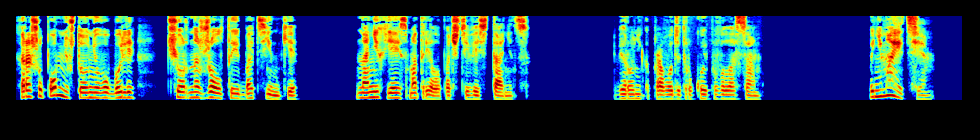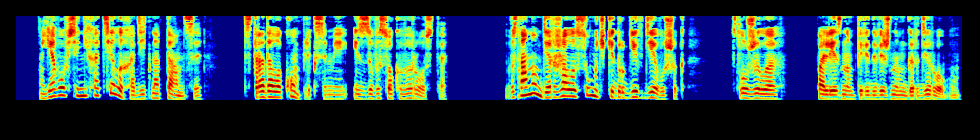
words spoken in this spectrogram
Хорошо помню, что у него были черно-желтые ботинки. На них я и смотрела почти весь танец. Вероника проводит рукой по волосам. Понимаете, я вовсе не хотела ходить на танцы — Страдала комплексами из-за высокого роста. В основном держала сумочки других девушек, служила полезным передвижным гардеробом.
